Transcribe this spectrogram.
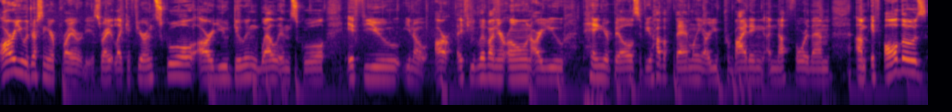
are you addressing your priorities right? Like if you're in school are you doing well in school? If you you know are if you live on your own are you paying your bills? If you have a family are you providing enough for them? Um, if all those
